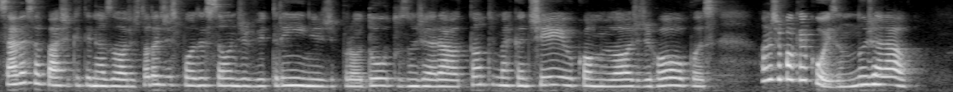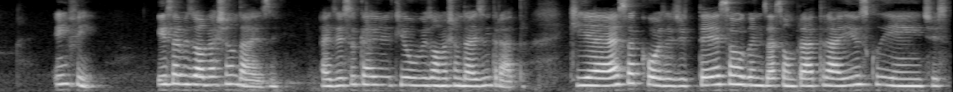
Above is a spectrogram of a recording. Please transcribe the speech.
sabe essa parte que tem nas lojas, toda a disposição de vitrines, de produtos no geral, tanto mercantil como loja de roupas, ou de qualquer coisa, no geral. Enfim, isso é visual merchandising. É disso que, que o visual merchandising trata que é essa coisa de ter essa organização para atrair os clientes,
